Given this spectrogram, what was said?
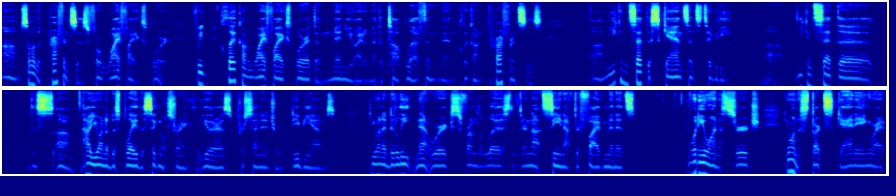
um, some of the preferences for Wi-Fi Explorer. If we click on Wi-Fi Explorer at the menu item at the top left and then click on Preferences, um, you can set the scan sensitivity. Um, you can set the this um, how you want to display the signal strength, either as percentage or dBms. Do you want to delete networks from the list if they're not seen after five minutes? What do you want to search? Do you want to start scanning right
